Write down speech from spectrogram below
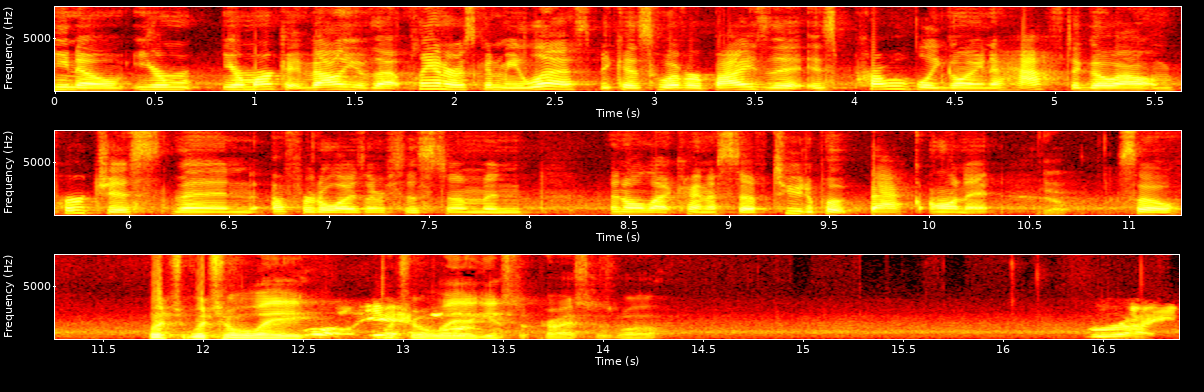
you know your your market value of that planter is going to be less because whoever buys it is probably going to have to go out and purchase then a fertilizer system and and all that kind of stuff too to put back on it. Yep. So Which which will weigh Well, yeah. which will weigh against the price as well. right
